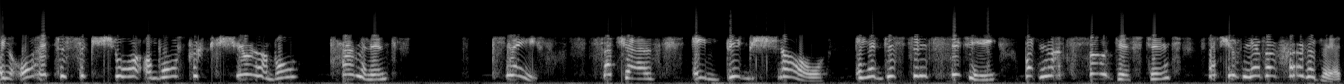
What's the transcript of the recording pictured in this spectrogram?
in order to secure a more procurable permanent place, such as a big show in a distant city, but not so distant that you've never heard of it.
